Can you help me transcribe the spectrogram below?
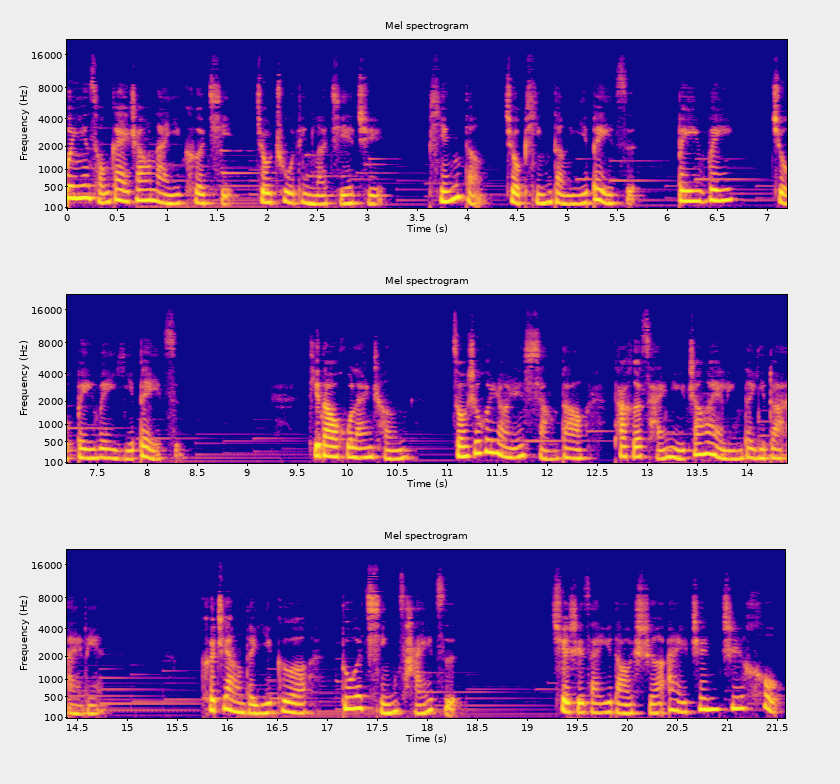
婚姻从盖章那一刻起就注定了结局，平等就平等一辈子，卑微。就卑微一辈子。提到胡兰成，总是会让人想到他和才女张爱玲的一段爱恋。可这样的一个多情才子，却是在遇到佘爱珍之后，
